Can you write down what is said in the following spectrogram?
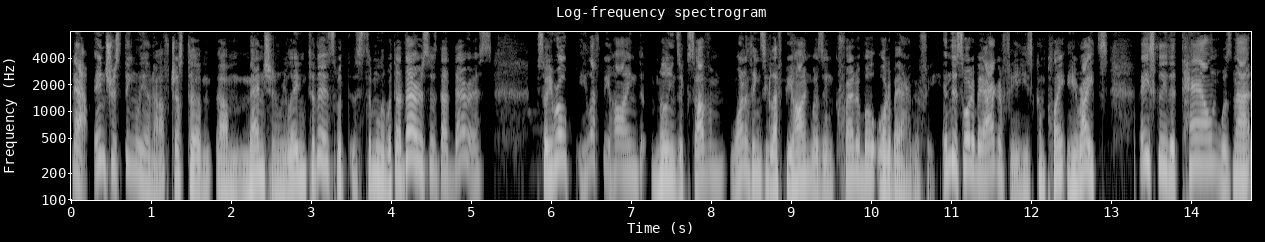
Now, interestingly enough, just to um, mention relating to this, with similar with Adaris, is that Daris so he wrote, he left behind millions of ksavim. One of the things he left behind was incredible autobiography. In this autobiography, he's complain he writes, basically the town was not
